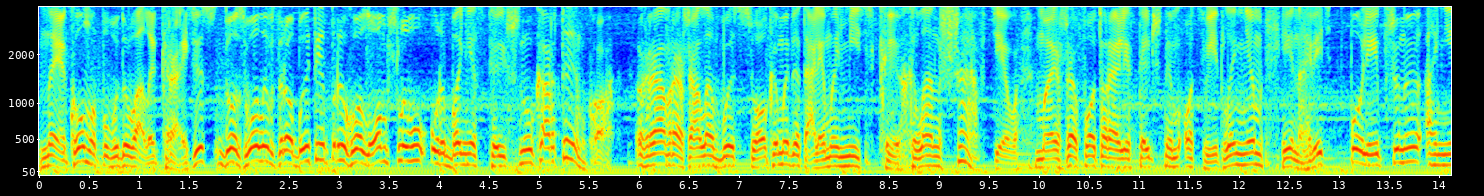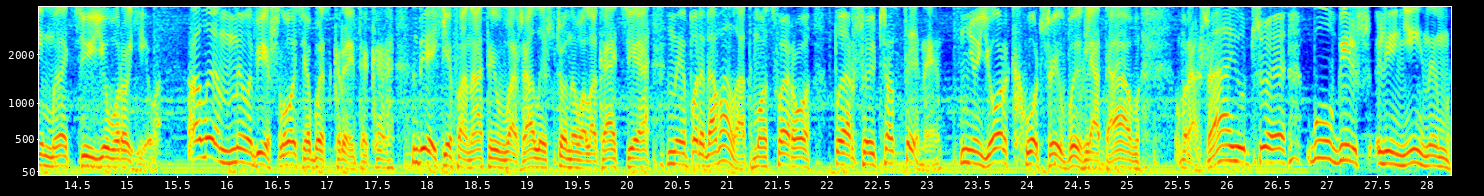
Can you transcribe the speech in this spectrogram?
на якому побудували Crysis, дозволив зробити приголомшливу урбаністичну картинку. Гра вражала високими деталями міських ландшафтів, майже фотореалістичним освітленням і навіть поліпшеною анімацією ворогів. Але не обійшлося без критики. Деякі фанати вважали, що нова локація не передавала атмосферу першої частини. Нью-Йорк, хоч і виглядав вражаюче, був більш лінійним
